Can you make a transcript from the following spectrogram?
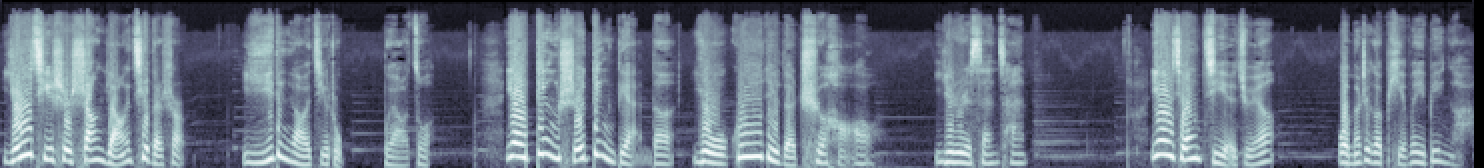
尤其是伤阳气的事儿，一定要记住不要做，要定时定点的、有规律的吃好一日三餐。要想解决我们这个脾胃病啊，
